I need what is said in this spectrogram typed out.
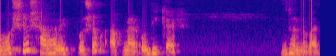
অবশ্যই স্বাভাবিক প্রসব আপনার অধিকার। ধন্যবাদ।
